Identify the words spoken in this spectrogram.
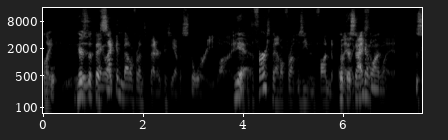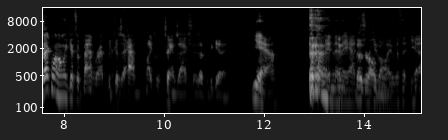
Like, here's the thing, like- second Battlefront's better because you have a storyline. Yeah. But the first Battlefront was even fun to play. But the Like, second one-. The second one only gets a bad rep because it had microtransactions at the beginning. Yeah, and then they had those to are all gone. away with it. Yeah.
